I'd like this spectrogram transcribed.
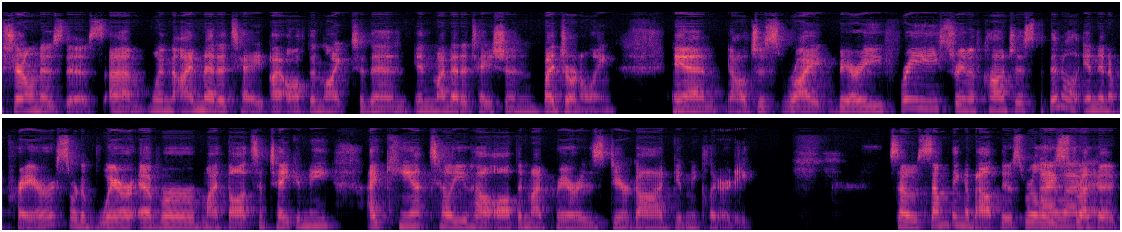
Cheryl knows this. Um, when I meditate, I often like to then end my meditation by journaling and I'll just write very free stream of conscious, but then I'll end in a prayer, sort of wherever my thoughts have taken me. I can't tell you how often my prayer is, Dear God, give me clarity. So something about this really struck it. a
